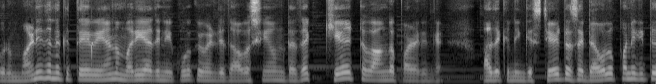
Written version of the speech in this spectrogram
ஒரு மனிதனுக்கு தேவையான மரியாதை நீ கொடுக்க வேண்டியது அவசியம்ன்றதை கேட்டு வாங்க பழகுங்க. அதுக்கு நீங்கள் ஸ்டேட்டஸை டெவலப் பண்ணிக்கிட்டு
